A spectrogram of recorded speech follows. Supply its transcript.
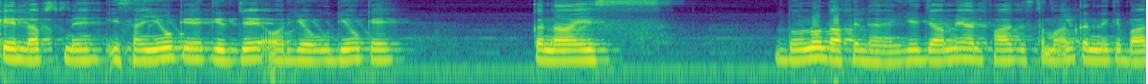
کے لفظ میں عیسائیوں کے گرجے اور یہودیوں کے کنائس دونوں داخل ہیں۔ یہ جامع الفاظ استعمال کرنے کے بعد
